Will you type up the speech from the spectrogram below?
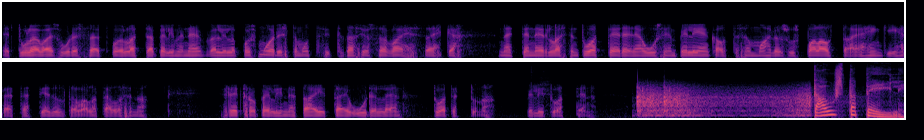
että tulevaisuudessa että voi olla, että tämä peli menee välillä pois muodista, mutta sitten taas jossain vaiheessa ehkä näiden erilaisten tuotteiden ja uusien pelien kautta se on mahdollisuus palauttaa ja henki herättää tietyllä tavalla tällaisena retropelinä tai, tai uudelleen tuotettuna pelituotteena. Taustapeili.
